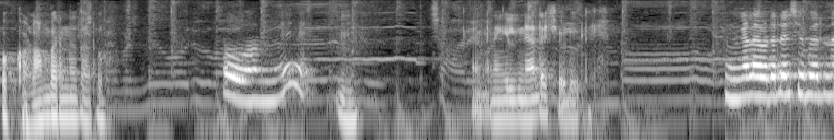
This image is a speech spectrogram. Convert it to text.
പൊക്കോളാൻ പറഞ്ഞതാടോ. ഓ അങ്ങനെ. ഉം. എങ്ങനെയെങ്കിലും ഞാൻ രക്ഷപ്പെടൂലേ. നിങ്ങൾ എവിടെ രക്ഷപ്പെടണ?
